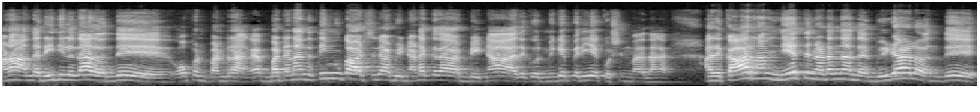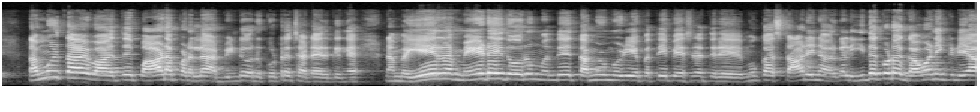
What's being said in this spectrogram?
ஆனால் அந்த ரீதியில் தான் அதை வந்து ஓப்பன் பண்ணுறாங்க பட் ஆனால் இந்த திமுக ஆட்சியில் அப்படி நடக்குதா அப்படின்னா அதுக்கு ஒரு மிகப்பெரிய கொஷின் மாதிரி தாங்க. அது காரணம் நேற்று நடந்த அந்த விழாவில் வந்து தமிழ்தாய் வாழ்த்து பாடப்படலை அப்படின்ட்டு ஒரு குற்றச்சாட்டை இருக்குங்க. நம்ம ஏற மேடைதோறும் வந்து தமிழ் மொழியை பற்றி பேசுகிற திரு மு க ஸ்டாலின் அவர்கள் இதை கூட கவனிக்கலையா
